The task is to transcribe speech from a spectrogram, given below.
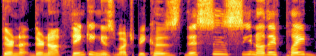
they're not they're not thinking as much because this is you know they've played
